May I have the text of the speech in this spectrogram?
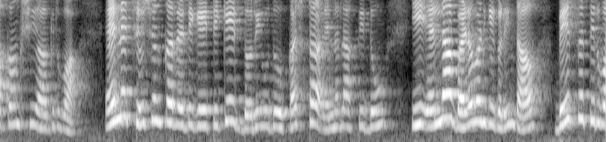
ಆಕಾಂಕ್ಷಿಯಾಗಿರುವ ಎನ್ಎಚ್ ಶಿವಶಂಕರ್ ರೆಡ್ಡಿಗೆ ಟಿಕೆಟ್ ದೊರೆಯುವುದು ಕಷ್ಟ ಎನ್ನಲಾಗ್ತಿದ್ದು, ಈ ಎಲ್ಲ ಬೆಳವಣಿಗೆಗಳಿಂದ ಬೇಸತ್ತಿರುವ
